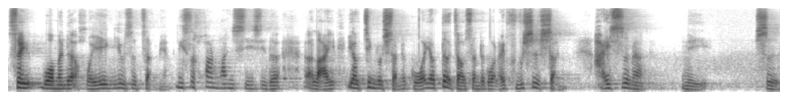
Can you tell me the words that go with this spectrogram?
所以我们的回应又是怎么样？你是欢欢喜喜的呃来要进入神的国，要得着神的国来服侍神，还是呢你是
